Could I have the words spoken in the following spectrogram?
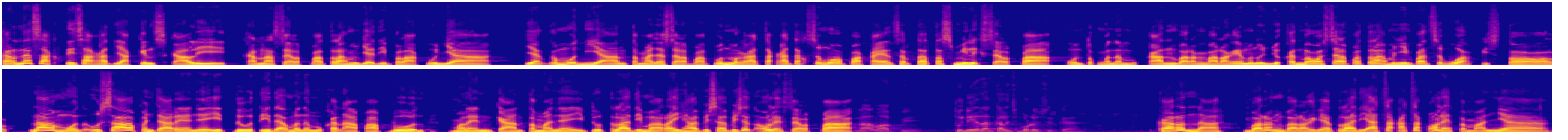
Karena Sakti sangat yakin sekali karena Selpa telah menjadi pelakunya yang kemudian temannya Selpa pun mengacak-acak semua pakaian serta tas milik Selpa untuk menemukan barang-barang yang menunjukkan bahwa Selpa telah menyimpan sebuah pistol. Namun usaha pencariannya itu tidak menemukan apa pun, melainkan temannya itu telah dimarahi habis-habisan oleh Selpa Karena barang-barangnya telah diacak-acak oleh temannya.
